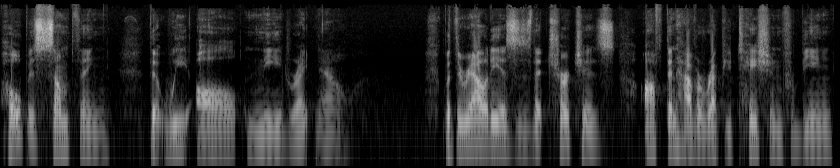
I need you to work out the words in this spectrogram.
Hope is something that we all need right now. But the reality is, is that churches often have a reputation for being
